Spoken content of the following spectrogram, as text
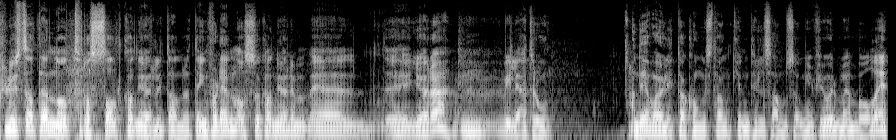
Pluss at den nå tross alt kan gjøre litt andre ting. For det den også kan gjøre, eh, gjøre gjøre vil jeg tro. Det var jo litt av kongstanken til Samsung i fjor med Bolly.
